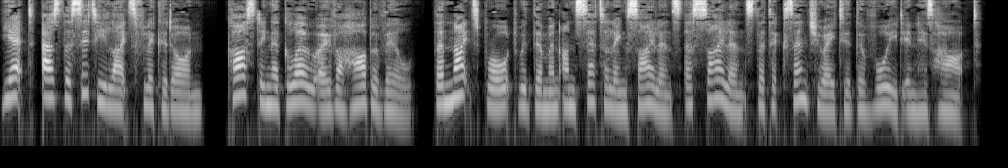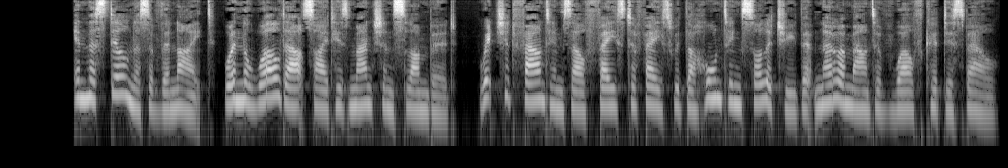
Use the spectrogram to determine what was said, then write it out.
Yet, as the city lights flickered on, casting a glow over Harborville, the nights brought with them an unsettling silence, a silence that accentuated the void in his heart. In the stillness of the night, when the world outside his mansion slumbered, Richard found himself face to face with the haunting solitude that no amount of wealth could dispel.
